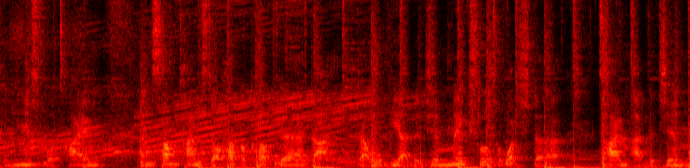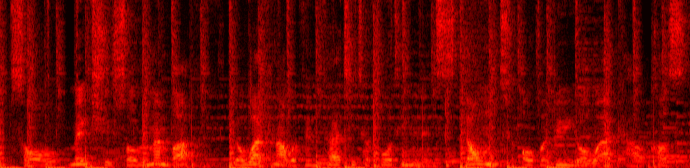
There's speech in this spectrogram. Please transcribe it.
can use for time. And sometimes they'll have a clock there that that will be at the gym. Make sure to watch the time at the gym. So make sure so remember you're working out within 30 to 40 minutes. Don't overdo your workout because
